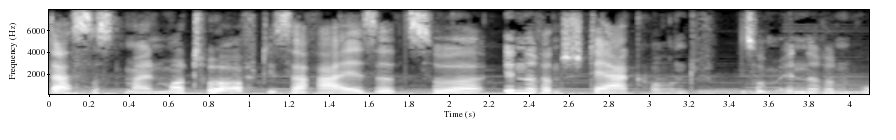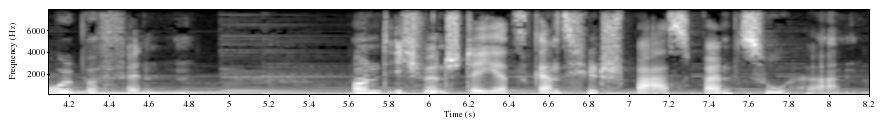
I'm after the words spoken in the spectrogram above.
Das ist mein Motto auf dieser Reise zur inneren Stärke und zum inneren Wohlbefinden und ich wünsche dir jetzt ganz viel Spaß beim Zuhören.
